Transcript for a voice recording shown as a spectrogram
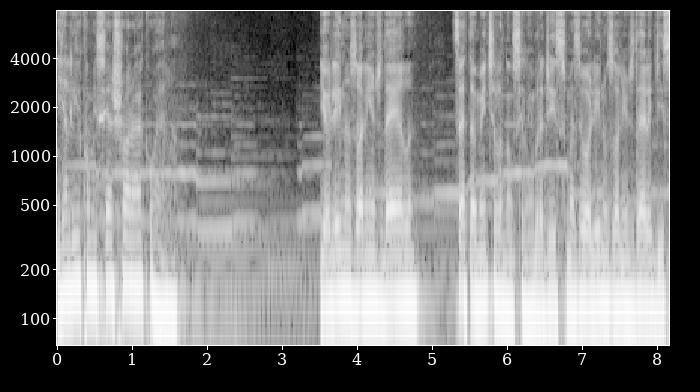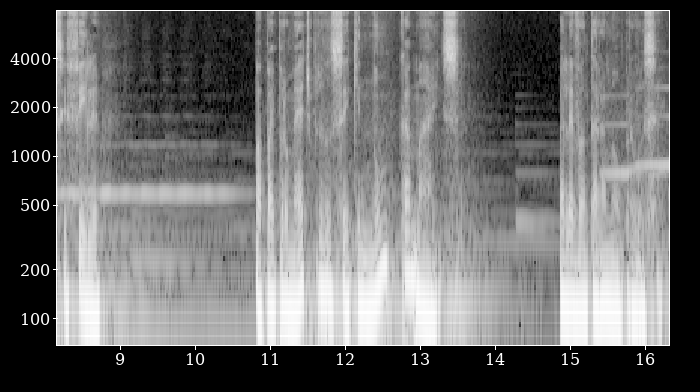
E ali eu comecei a chorar com ela. E olhei nos olhinhos dela. Certamente ela não se lembra disso, mas eu olhei nos olhinhos dela e disse: Filha, papai promete para você que nunca mais vai levantar a mão para você.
